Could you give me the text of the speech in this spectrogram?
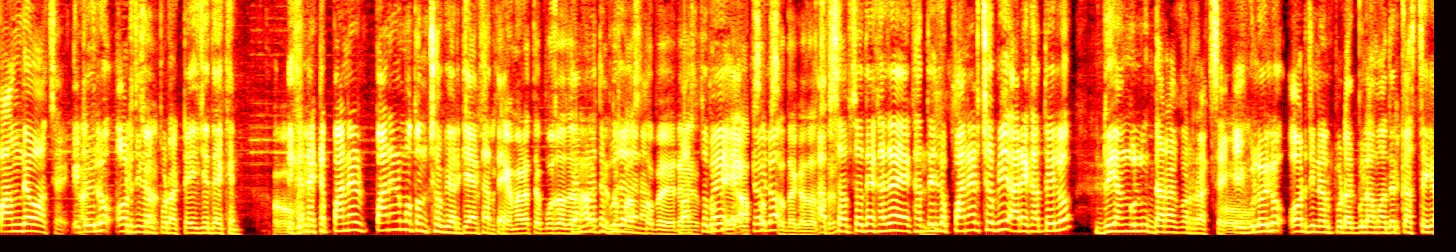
পান দেওয়া আছে। এটা হলো আচ্ছা, অরিজিনাল প্রোডাক্ট এই যে দেখেন। এখানে একটা পানের পানের মতন ছবি আর কি এক হাতে। ক্যামেরাতে বোঝা যায় না বাস্তবে এটা হলো দেখা যাচ্ছে। আফসা দেখা যায় এক হাতে হলো পানের ছবি আর এক হাতে হলো দুই আঙ্গুল দ্বারা করে রাখছে। এগুলো হলো অরিজিনাল প্রোডাক্টগুলো আমাদের কাছ থেকে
